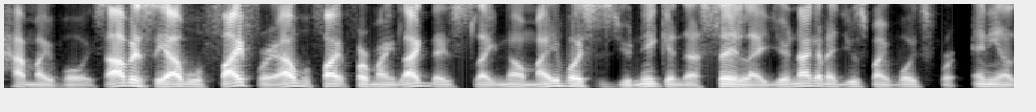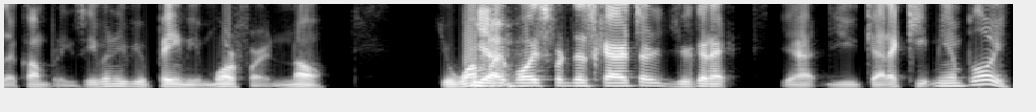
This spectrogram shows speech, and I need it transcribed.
have my voice. Obviously, I will fight for it. I will fight for my likeness. Like, no, my voice is unique, and that's it. Like, you're not gonna use my voice for any other companies, even if you pay me more for it. No, you want Yeah. my voice for this character, you're gonna, yeah, you gotta keep me employed.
